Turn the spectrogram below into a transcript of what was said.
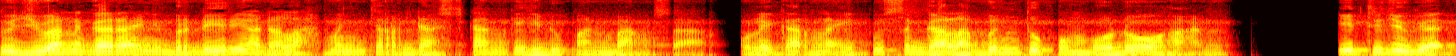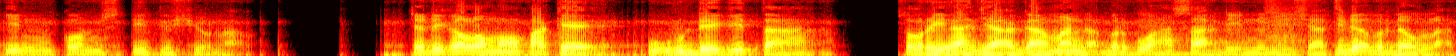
tujuan negara ini berdiri adalah mencerdaskan kehidupan bangsa. Oleh karena itu segala bentuk pembodohan itu juga inkonstitusional. Jadi kalau mau pakai UUD kita, sorry aja agama tidak berkuasa di Indonesia, tidak berdaulat.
